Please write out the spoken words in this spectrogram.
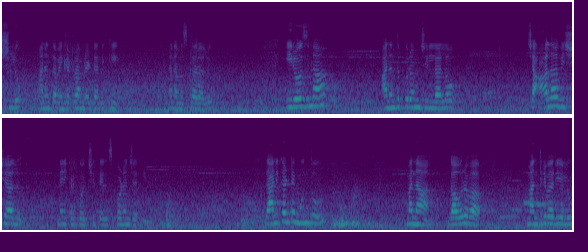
అధ్యక్షులు అనంత వెంకటరామరెడ్డానికి నా నమస్కారాలు. ఈ రోజున అనంతపురం జిల్లాలో చాలా విషయాలు నేను ఇక్కడికి వచ్చి తెలుసుకోవడం జరిగింది. దానికంటే ముందు మన గౌరవ మంత్రివర్యులు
